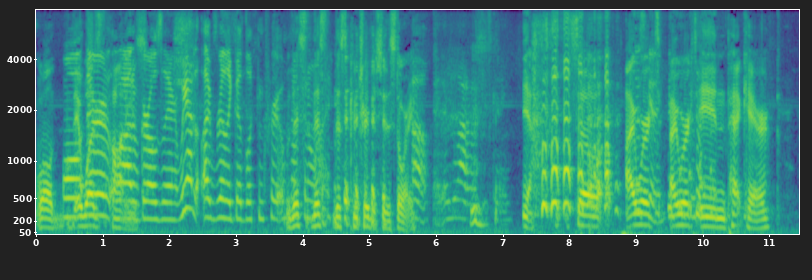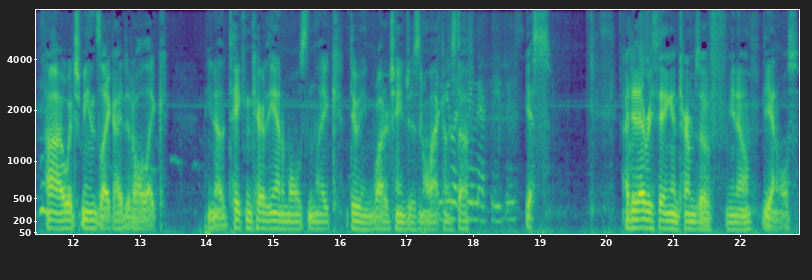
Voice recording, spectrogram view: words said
Well, Well, it was there were a lot of hotties. girls there. We had a really good looking crew. Not This gonna this lie. this contributes to the story. Oh, okay. There's a lot of. Just kidding. Yeah. So I Just worked. kidding. I worked in pet care, uh, which means like I did all like, you know, taking care of the animals and like doing water changes and all that Did kind you of like stuff. clean their cages? Yes. I did everything in terms of you know the animals,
